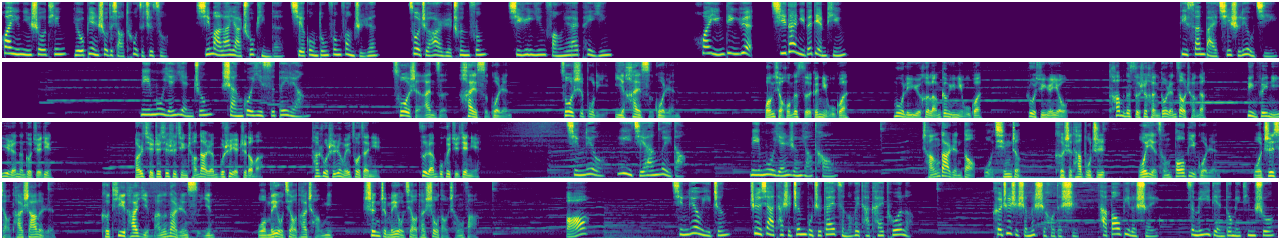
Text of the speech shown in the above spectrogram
欢迎您收听由变瘦的小兔子制作、喜马拉雅出品的《且共东风放纸鸢》，作者二月春风，喜韵音房 AI 配音。欢迎订阅，期待你的点评。第三百七十六集，李慕言眼中闪过一丝悲凉。错审案子，害死过人；做事不理，亦害死过人。王小红的死跟你无关，莫离与贺郎更与你无关。若寻缘由，他们的死是很多人造成的，并非你一人能够决定。而且这些事情常大人不是也知道吗？他若是认为错在你，自然不会举荐你。秦六立即安慰道。李慕言仍摇头。常大人道我清正，可是他不知，我也曾包庇过人，我知晓他杀了人。可替他隐瞒了那人死因，我没有叫他偿命，甚至没有叫他受到惩罚。啊！秦六一怔，这下他是真不知该怎么为他开脱了。可这是什么时候的事？他包庇了谁？怎么一点都没听说？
